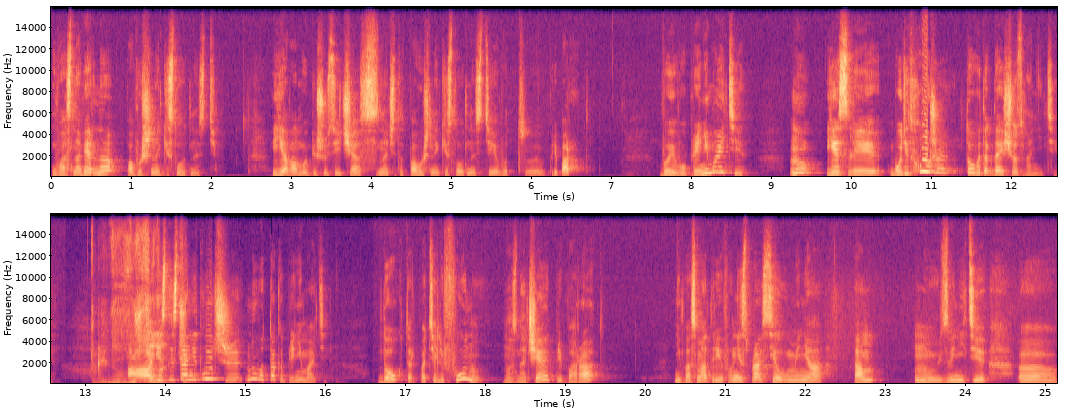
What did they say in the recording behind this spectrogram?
у вас, наверное, повышенная кислотность. Я вам выпишу сейчас, значит, от повышенной кислотности вот э, препарат. Вы его принимайте. Ну, если будет хуже, то вы тогда еще звоните. А если станет лучше, ну вот так и принимайте. Доктор по телефону назначает препарат, не посмотрев. Он не спросил у меня там ну, извините, э,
